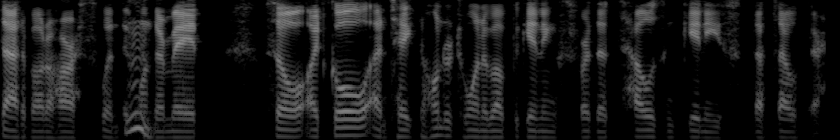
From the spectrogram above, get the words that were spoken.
that about a horse when they Mm. when they're made. So I'd go and take the hundred to one about beginnings for the thousand guineas that's out there.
